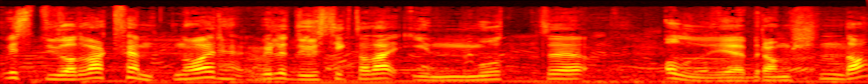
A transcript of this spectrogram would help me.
hvis du hadde vært 15 år, ville du sikta deg inn mot oljebransjen da?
